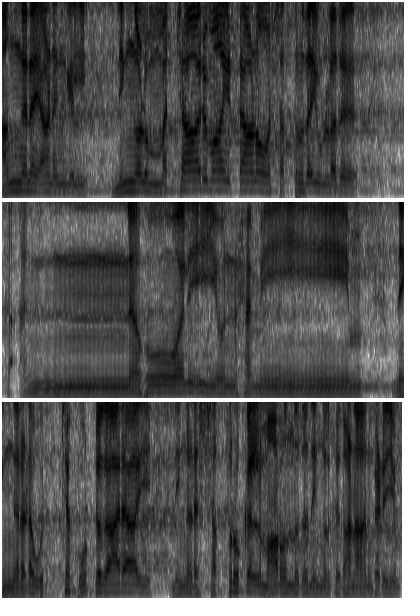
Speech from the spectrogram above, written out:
അങ്ങനെയാണെങ്കിൽ നിങ്ങളും മറ്റാരുമായിട്ടാണോ ശത്രുതയുള്ളത്? ഹമീം. നിങ്ങളുടെ ഉറ്റ കൂട്ടുകാരായി നിങ്ങളുടെ ശത്രുക്കൾ മാറുന്നത് നിങ്ങൾക്ക് കാണാൻ കഴിയും.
